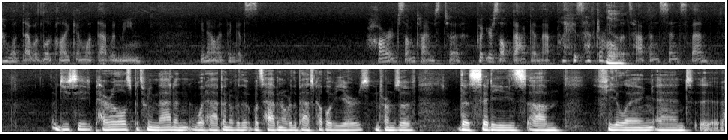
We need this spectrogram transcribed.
and what that would look like and what that would mean. You know, I think it's hard sometimes to put yourself back in that place after all Yeah. that's happened since then. Do you see parallels between that and what happened over the what's happened over the past couple of years in terms of the city's um, feeling and uh,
